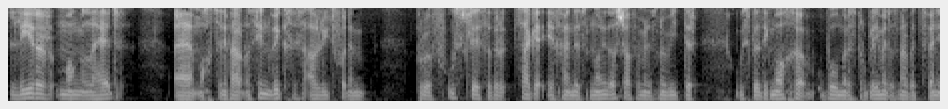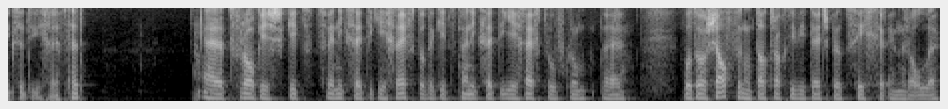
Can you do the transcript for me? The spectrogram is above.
Lehrermangel hat, äh, macht es überhaupt noch Sinn, wirklich auch Leute von dem Beruf auszuschließen oder zu sagen, ihr könnt jetzt noch nicht das schaffen, wir müssen noch weiter Ausbildung machen, obwohl man das Problem hat, dass man aber zu wenig solche Kräfte hat? Äh, die Frage ist, gibt es zu wenig sättige Kräfte oder gibt es zu wenig sättige Kräfte, die aufgrund äh, die hier arbeiten und die Attraktivität spielt sicher eine Rolle.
